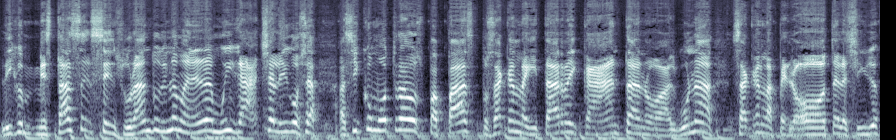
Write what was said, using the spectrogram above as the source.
le dijo, me estás censurando de una manera muy gacha, le digo, o sea, así como otros papás pues sacan la guitarra y cantan, o alguna sacan la pelota y la chingada,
